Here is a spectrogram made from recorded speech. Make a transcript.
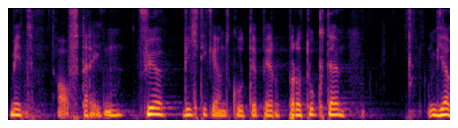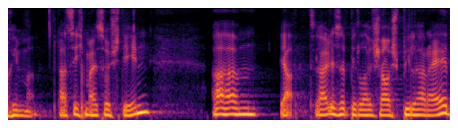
mit Aufträgen für wichtige und gute Produkte, wie auch immer. Lasse ich mal so stehen. Ähm, ja, das ist alles ein bisschen Schauspielerei.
